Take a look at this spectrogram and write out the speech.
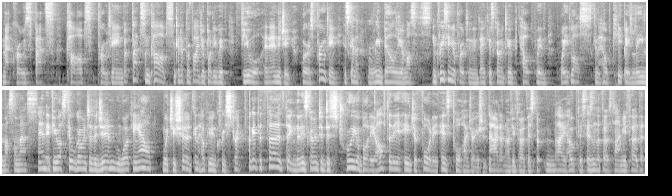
macros, fats, carbs, protein, but fats and carbs are going to provide your body with fuel and energy, whereas protein is going to rebuild your muscles. Increasing your protein intake is going to help with weight loss, it's going to help keep a lean muscle mass. And if you are still going to the gym working out, which you should, to help you increase strength. Okay, the third thing that is going to destroy your body after the age of 40 is poor hydration. Now, I don't know if you've heard this, but I hope this isn't the first time you've heard that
